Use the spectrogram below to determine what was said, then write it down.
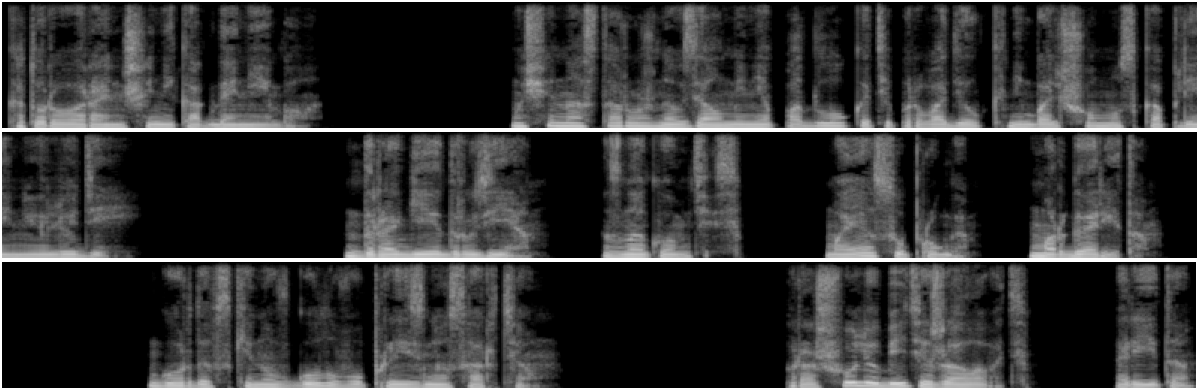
которого раньше никогда не было. Мужчина осторожно взял меня под локоть и проводил к небольшому скоплению людей. «Дорогие друзья, знакомьтесь, моя супруга, Маргарита». Гордо вскинув голову, произнес Артём. «Прошу любить и жаловать. Рита».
